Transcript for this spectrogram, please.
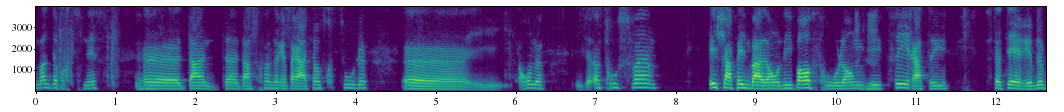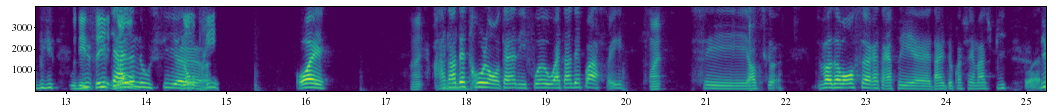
manque d'opportunisme euh, dans, dans, dans ce de réparation, surtout. Là, euh, on a, trop souvent échappé une ballon, des passes trop longues, mmh des tirs ratés. C'était terrible. Ou des tirs non, aussi, non euh, pris. Ouais. ouais. Attendait trop longtemps des fois ou attendait pas assez. Ouais. C'est. En tout cas, tu vas devoir se rattraper dans les deux prochains matchs. Puis, ouais.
